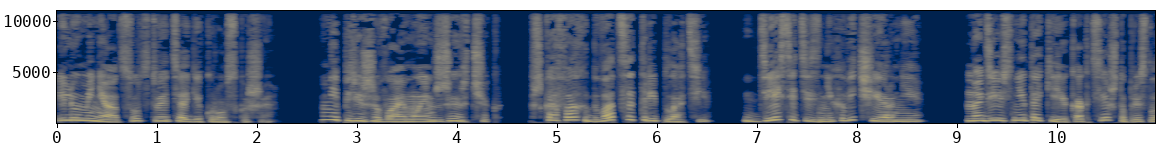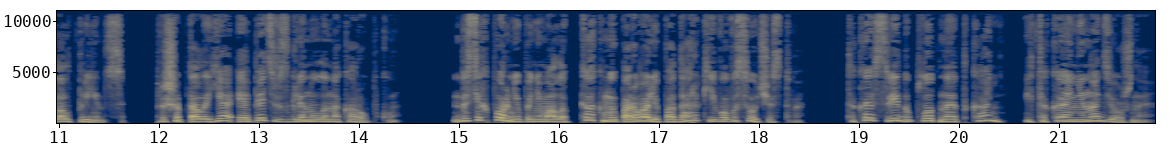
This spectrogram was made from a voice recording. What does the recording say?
или у меня отсутствие тяги к роскоши. «Не переживай, мой инжирчик. В шкафах 23 платья. 10 из них вечерние. Надеюсь, не такие, как те, что прислал принц прошептала я и опять взглянула на коробку. До сих пор не понимала, как мы порвали подарок его высочества. Такая с виду плотная ткань и такая ненадежная.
